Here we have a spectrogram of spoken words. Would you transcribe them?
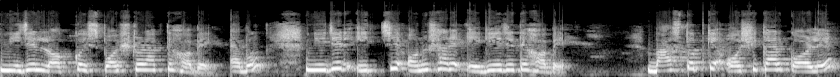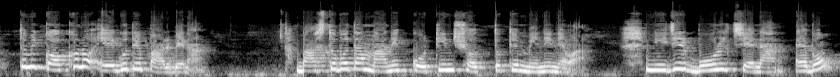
নিজের লক্ষ্য স্পষ্ট রাখতে হবে এবং নিজের ইচ্ছে অনুসারে এগিয়ে যেতে হবে। বাস্তবকে অস্বীকার করলে তুমি কখনো এগোতে পারবে না। বাস্তবতা মানে কঠিন সত্যকে মেনে নেওয়া। নিজের ভুল চেনা এবং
